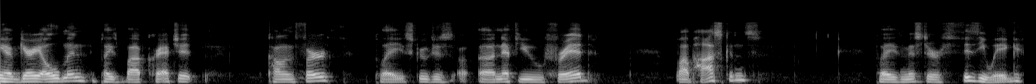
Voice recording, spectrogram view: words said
you have Gary Oldman, who plays Bob Cratchit. Colin Firth plays Scrooge's uh, nephew Fred. Bob Hoskins plays Mr. Fezziwig.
